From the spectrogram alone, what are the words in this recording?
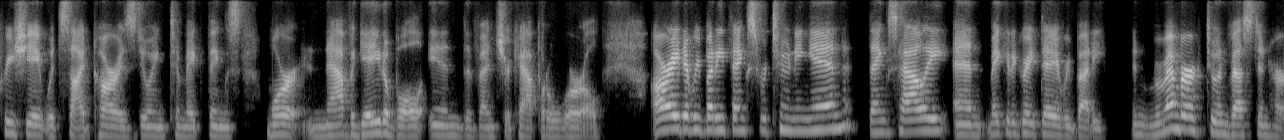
appreciate what Sydecar is doing to make things more navigatable in the venture capital world. All right, everybody. Thanks for tuning in. Thanks, Halle, and make it a great day, everybody. And remember to invest in her.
